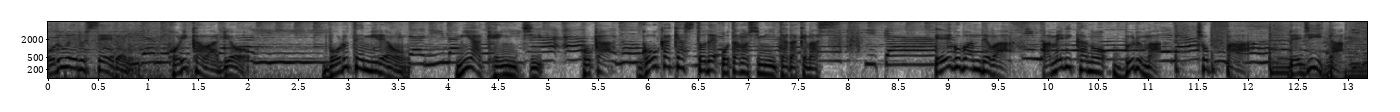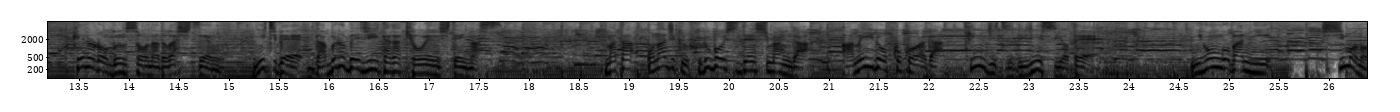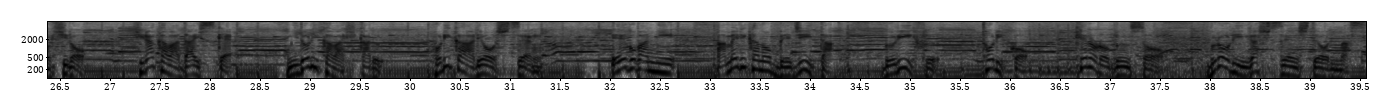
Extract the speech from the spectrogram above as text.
オルウェル・セーレン堀川亮ボルテ・ミレオン宮健一他豪華キャストでお楽しみいただけます。英語版ではアメリカのブルマチョッパーベジータケロロ軍曹などが出演。日米ダブルベジータが共演しています。また同じくフルボイス電子漫画「アメイロココア」が近日リリース予定。日本語版に下野紘平川大輔緑川光堀川亮出演。英語版にアメリカのベジータブリーフトリコケロロ軍曹ブロリーが出演しております。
